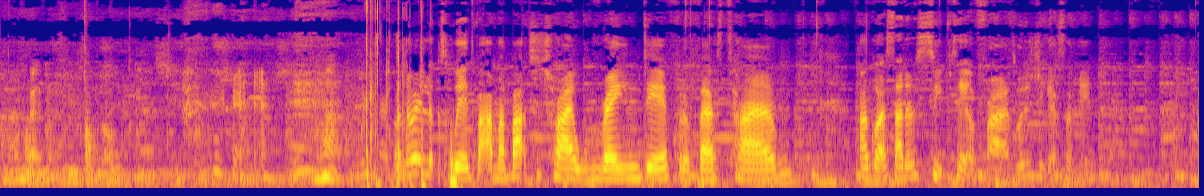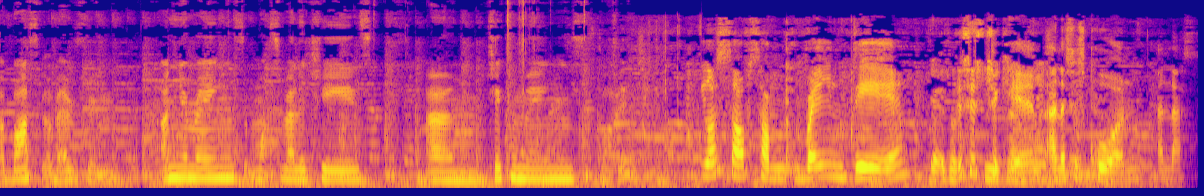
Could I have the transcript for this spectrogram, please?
I better not see the vlog. I know it looks weird, but I'm about to try reindeer for the first time. I got a side of sweet potato fries. What did you get, something? A basket of everything. Onion rings, mozzarella cheese, um, chicken wings. Yourself some reindeer. A This is chicken and and this is corn, and that's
